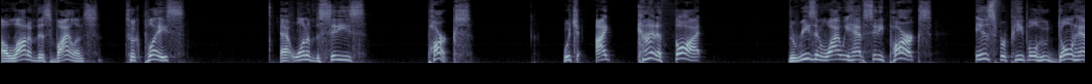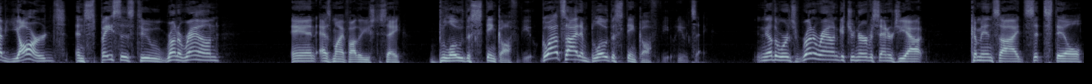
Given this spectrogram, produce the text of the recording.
a lot of this violence took place at one of the city's parks, which I kind of thought the reason why we have city parks is for people who don't have yards and spaces to run around and, as my father used to say, blow the stink off of you. Go outside and blow the stink off of you, he would say. In other words, run around, get your nervous energy out, come inside, sit still,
